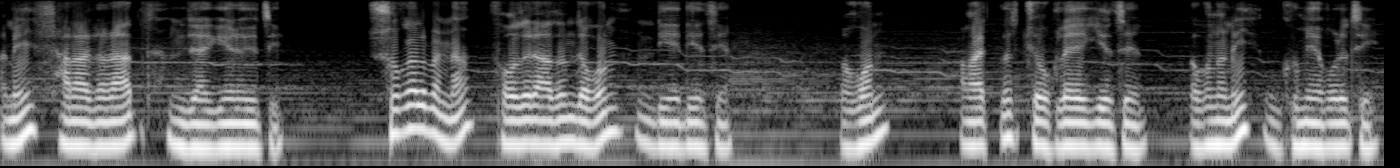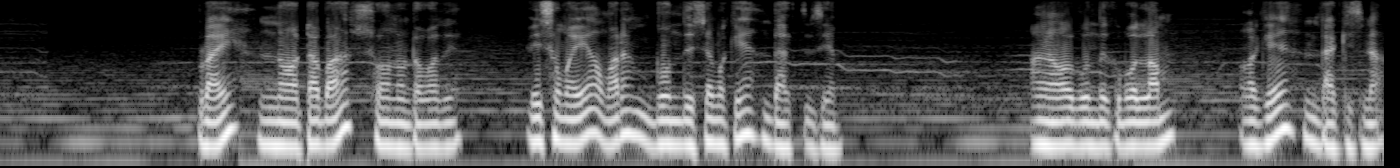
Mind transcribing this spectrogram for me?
আমি সারা রাত জাগিয়ে রয়েছি। সকালবেলা ফজরের আজান যখন দিয়ে দিয়েছে, তখন আমার একটা চোখ লেগে গিয়েছে। তখন আমি ঘুমিয়ে পড়েছি। প্রায় নটা বা ছ নটা বাজে। এই সময়ে আমার বন্ধু এসে আমাকে ডাকতেছে। আমি আমার বন্ধুকে বললাম, আমাকে ডাকিস না।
